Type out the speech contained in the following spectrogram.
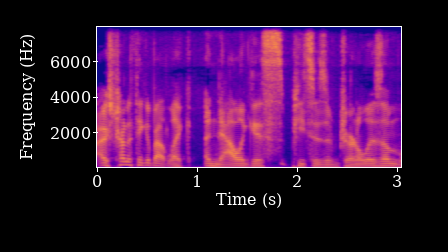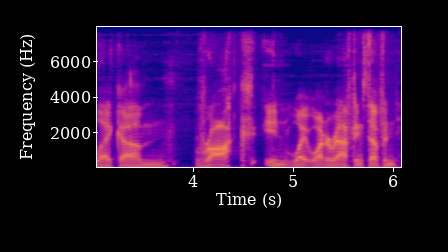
I was trying to think about like analogous pieces of journalism, like um, rock in whitewater rafting stuff, and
